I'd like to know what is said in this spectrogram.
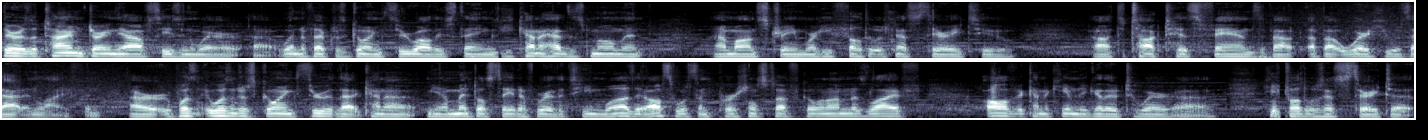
There was a time during the off season where, uh, when Effect was going through all these things, he kind of had this moment um, on stream where he felt it was necessary to uh, to talk to his fans about about where he was at in life, and or it wasn't it wasn't just going through that kind of you know mental state of where the team was. It also was some personal stuff going on in his life. All of it kind of came together to where uh, he felt it was necessary to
